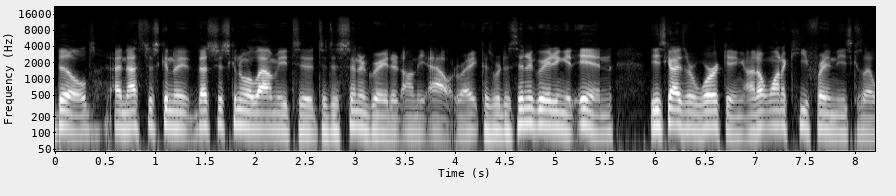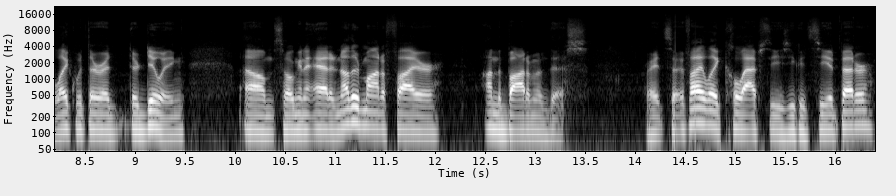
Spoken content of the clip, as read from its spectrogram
build, and that's just gonna that's just gonna allow me to, to disintegrate it on the out, right? Because we're disintegrating it in. These guys are working. I don't want to keyframe these because I like what they're they're doing. Um, so I'm gonna add another modifier on the bottom of this, right? So if I like collapse these, you could see it better.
